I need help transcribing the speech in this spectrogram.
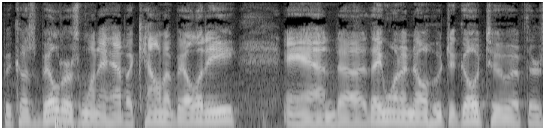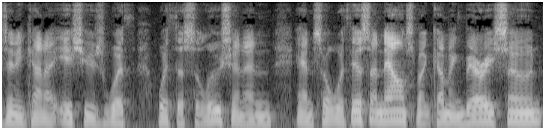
because builders want to have accountability and uh, they want to know who to go to if there's any kind of issues with with the solution. And and so with this announcement coming very soon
